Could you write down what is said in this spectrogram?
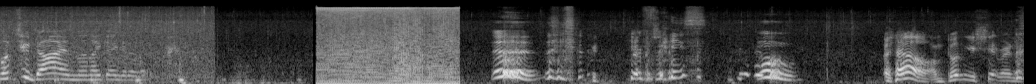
Once you die, and then I can't get out. Ugh. Your face. Move. Hell? I'm building your shit right now.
